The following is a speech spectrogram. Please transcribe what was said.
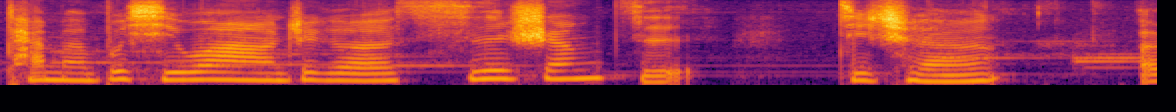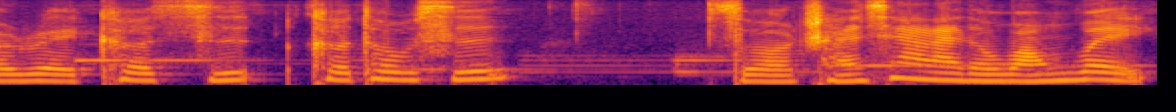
他们不希望这个私生子继承厄瑞克斯克透斯所传下来的王位。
